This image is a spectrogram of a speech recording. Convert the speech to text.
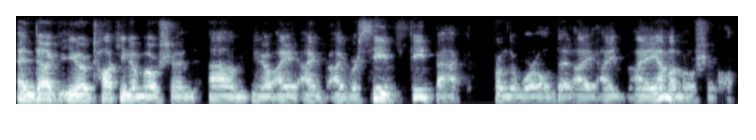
And doug you know talking emotion um, you know I, I've, I've received feedback from the world that I, I i am emotional.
